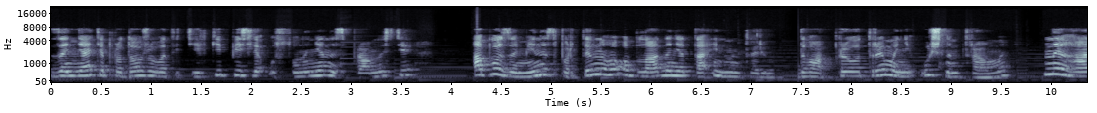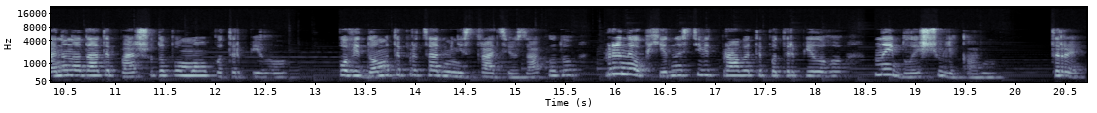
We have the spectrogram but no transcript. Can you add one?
Заняття продовжувати тільки після усунення несправності або заміни спортивного обладнання та інвентарю. 2. При отриманні учнем травми негайно надати першу допомогу потерпілому, повідомити про це адміністрацію закладу при необхідності відправити потерпілого в найближчу лікарню. 3.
